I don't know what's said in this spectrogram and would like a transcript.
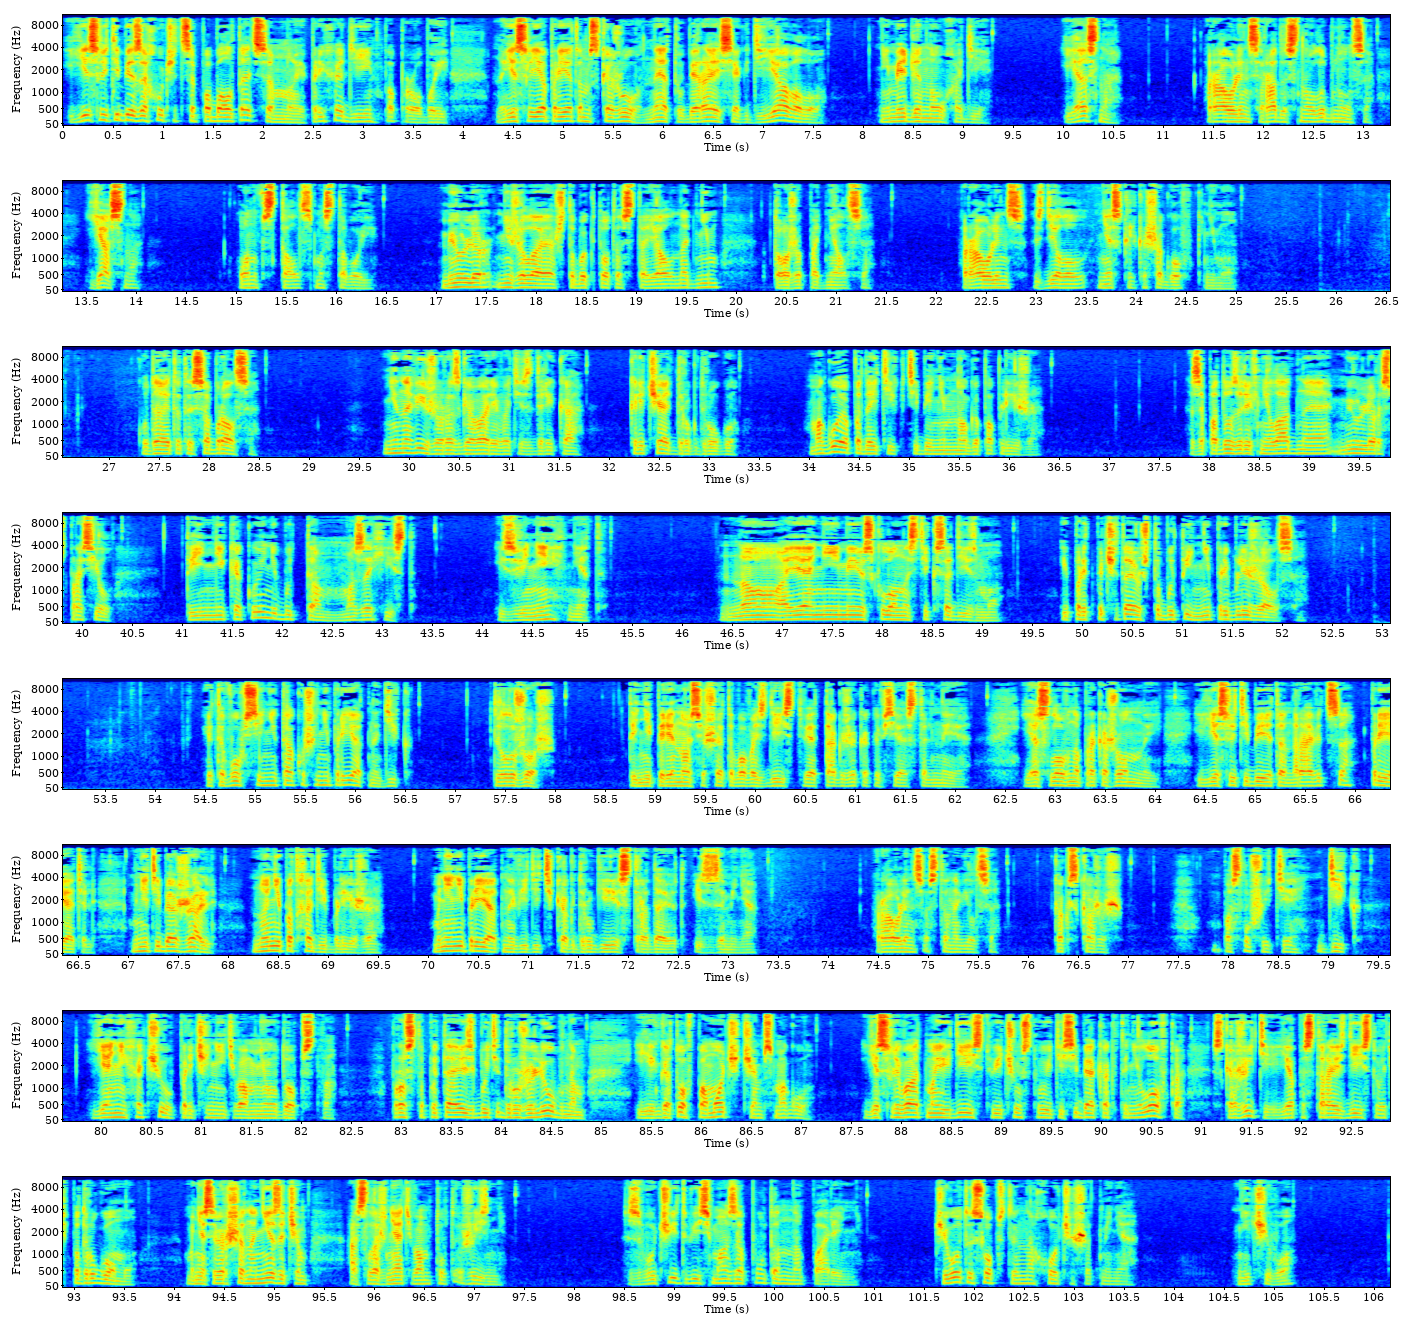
Если тебе захочется поболтать со мной, приходи, попробуй. Но если я при этом скажу «Нет, убирайся к дьяволу», немедленно уходи. Ясно?» Раулинс радостно улыбнулся. «Ясно». Он встал с мостовой. Мюллер, не желая, чтобы кто-то стоял над ним, тоже поднялся. Раулинс сделал несколько шагов к нему. «Куда это ты собрался?» «Ненавижу разговаривать издалека, кричать друг другу. Могу я подойти к тебе немного поближе?» Заподозрив неладное, Мюллер спросил, «Ты не какой-нибудь там мазохист?» «Извини, нет». «Ну, а я не имею склонности к садизму и предпочитаю, чтобы ты не приближался. Это вовсе не так уж и неприятно, Дик. Ты лжешь. Ты не переносишь этого воздействия так же, как и все остальные. Я словно прокаженный, и если тебе это нравится, приятель, мне тебя жаль, но не подходи ближе. Мне неприятно видеть, как другие страдают из-за меня. Раулинс остановился. «Как скажешь». «Послушайте, Дик, я не хочу причинить вам неудобства. Просто пытаюсь быть дружелюбным и готов помочь, чем смогу. Если вы от моих действий чувствуете себя как-то неловко, скажите, я постараюсь действовать по-другому. Мне совершенно незачем осложнять вам тут жизнь». Звучит весьма запутанно, парень. Чего ты, собственно, хочешь от меня? Ничего.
